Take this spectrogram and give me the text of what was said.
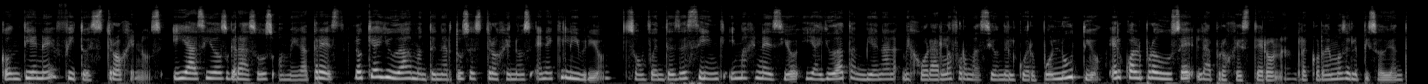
contiene fitoestrógenos y ácidos grasos omega 3, lo que ayuda a mantener tus estrógenos en equilibrio. Son fuentes de zinc y magnesio y ayuda también a mejorar la formación del cuerpo lúteo, el cual produce la progesterona. Recordemos el episodio anterior.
